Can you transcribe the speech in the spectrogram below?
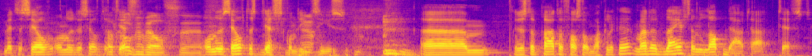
Met dezelfde, onder dezelfde Dat test. ook wel eens... eh, Onder dezelfde Ja. testcondities. Ehm, dus dat praat er vast wel makkelijker. Maar dat blijft een labdata test.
